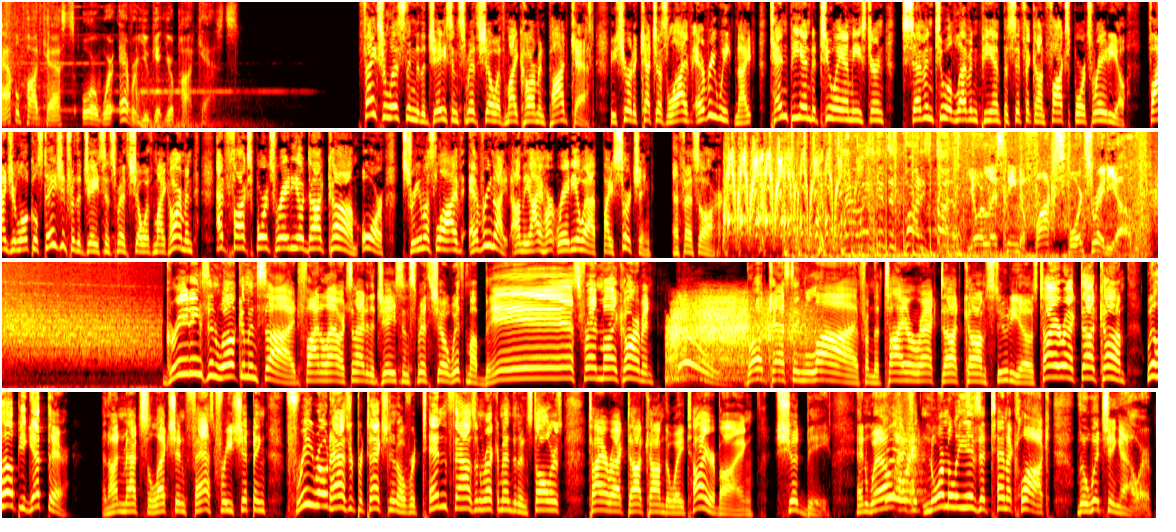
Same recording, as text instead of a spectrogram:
Apple Podcasts, or wherever you get your podcasts. Thanks for listening to the Jason Smith Show with Mike Harmon podcast. Be sure to catch us live every weeknight, 10 p.m. to 2 a.m. Eastern, 7 to 11 p.m. Pacific on Fox Sports Radio. Find your local station for the Jason Smith Show with Mike Harmon at foxsportsradio.com or stream us live every night on the iHeartRadio app by searching FSR. Listening to Fox Sports Radio. Greetings and welcome inside. Final hour tonight of the Jason Smith Show with my best friend Mike Harmon. Broadcasting live from the TireRack.com studios. TireRack.com will help you get there. An unmatched selection, fast free shipping, free road hazard protection, and over 10,000 recommended installers. TireRack.com, the way tire buying should be. And well, as it normally is at 10 o'clock, the witching hour.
